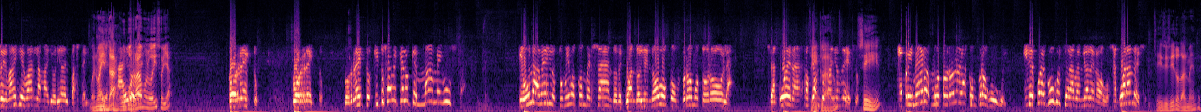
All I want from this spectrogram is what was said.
se va a llevar la mayoría del pastel. Bueno, ahí Ahí está. está. Ahí Hugo. Ramos lo hizo ya. Correcto, correcto, correcto. Y tú sabes qué es lo que más me gusta. Que una vez lo estuvimos conversando de cuando Lenovo compró Motorola. ¿Se acuerdan? ¿No Sí, cuántos claro. años de eso? Sí. Que primero Motorola la compró Google. Y después Google se la vendió a Lenovo. ¿Se acuerdan de eso? Sí, sí, sí, totalmente.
